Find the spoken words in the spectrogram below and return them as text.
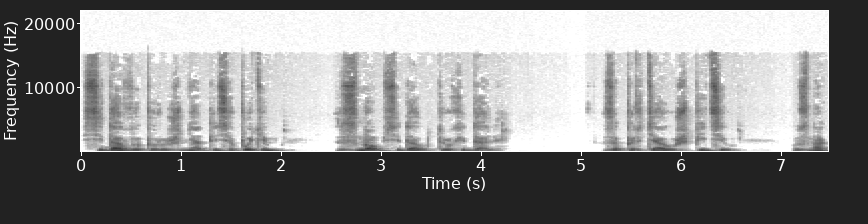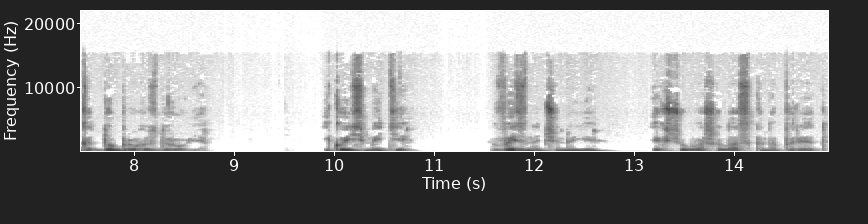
сідав випорожнятися, потім знов сідав трохи далі. Запертя у шпіців ознака доброго здоров'я. Якоїсь миті, визначеної, якщо ваша ласка наперед.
